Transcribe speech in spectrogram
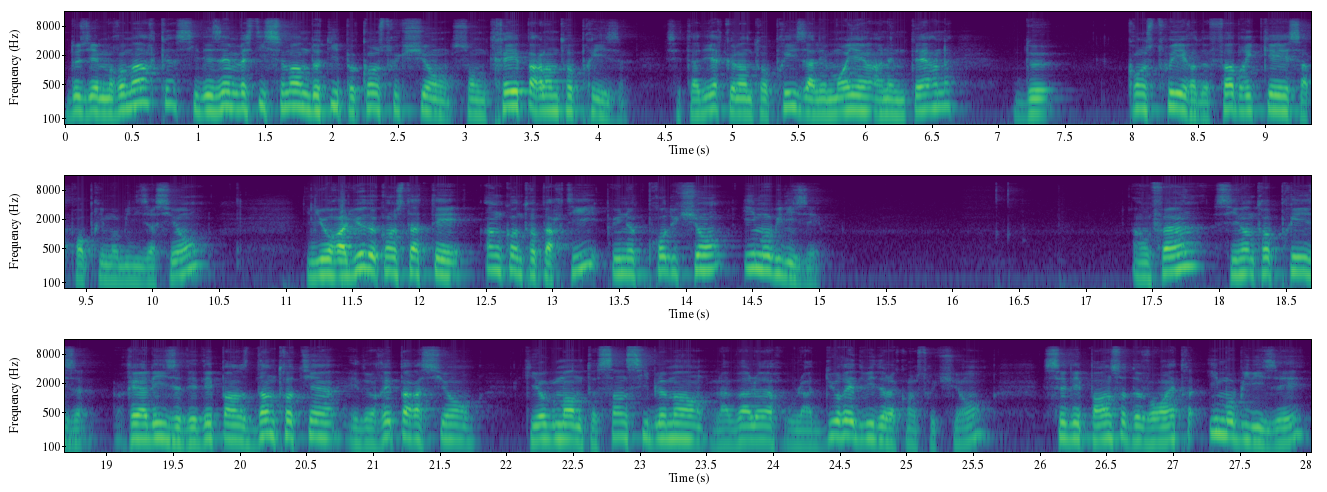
Deuxième remarque, si des investissements de type construction sont créés par l'entreprise, c'est-à-dire que l'entreprise a les moyens en interne de construire, de fabriquer sa propre immobilisation, il y aura lieu de constater en contrepartie une production immobilisée. Enfin, si l'entreprise réalise des dépenses d'entretien et de réparation qui augmentent sensiblement la valeur ou la durée de vie de la construction, ces dépenses devront être immobilisées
